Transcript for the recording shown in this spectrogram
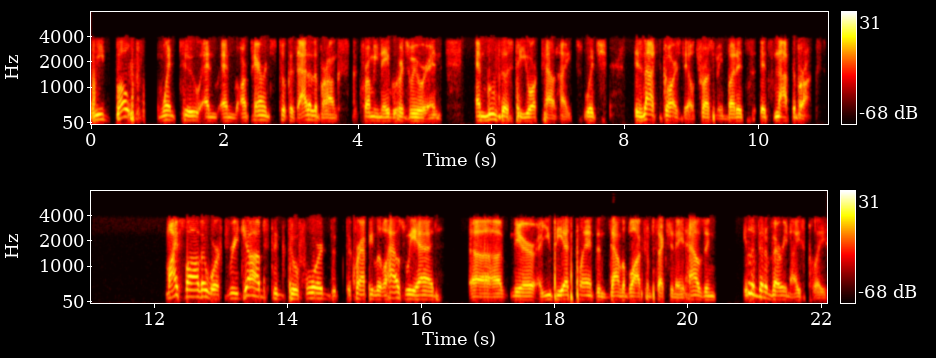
We both went to and and our parents took us out of the Bronx, the crummy neighborhoods we were in, and moved us to Yorktown Heights, which is not Scarsdale, trust me, but it's it's not the Bronx. My father worked three jobs to to afford the, the crappy little house we had uh, near a UPS plant and down the block from Section 8 housing. He lived in a very nice place.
